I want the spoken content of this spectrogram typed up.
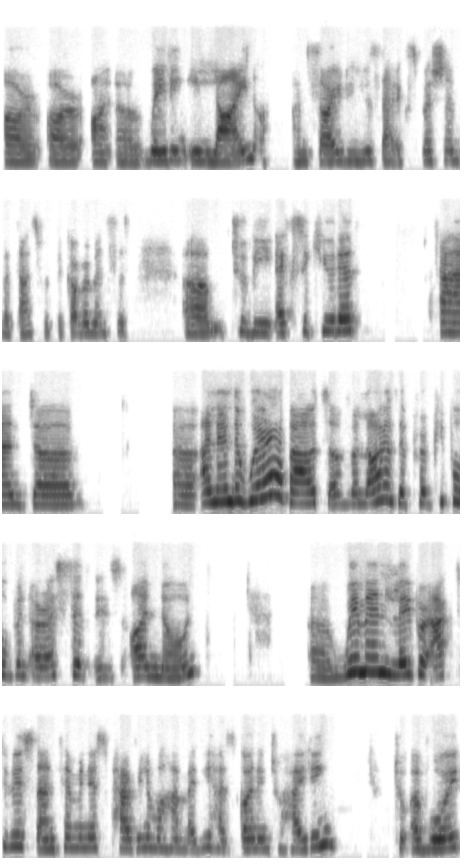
are, are uh, waiting in line I'm sorry to use that expression, but that's what the government says, um, to be executed. And, uh, uh, and then the whereabouts of a lot of the people who've been arrested is unknown. Uh, women, labor activists, and feminist Parveen Mohammadi has gone into hiding to avoid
